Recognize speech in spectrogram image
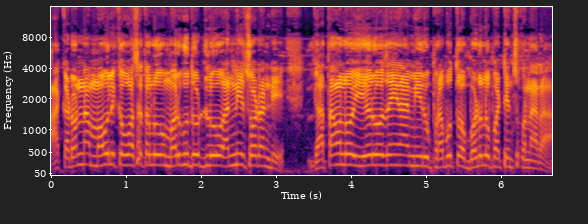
అక్కడున్న మౌలిక వసతులు మరుగుదొడ్లు అన్నీ చూడండి. గతంలో ఏ రోజైనా మీరు ప్రభుత్వ బడులు పట్టించుకున్నారా?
